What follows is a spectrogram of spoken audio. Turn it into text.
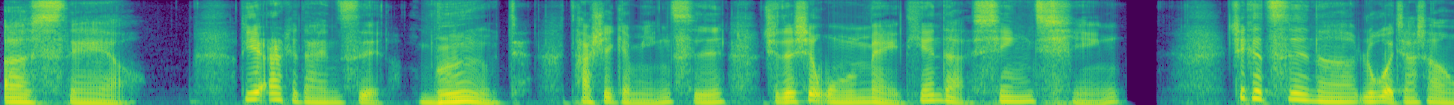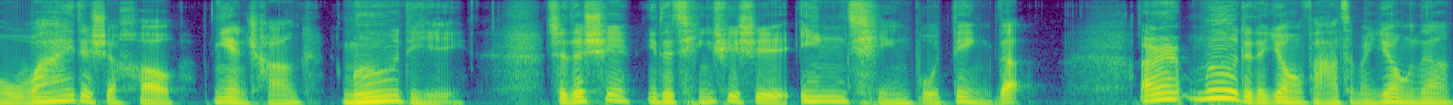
a sale。第二个单词 mood，它是一个名词，指的是我们每天的心情。这个字呢，如果加上 y 的时候，念成 moody，指的是你的情绪是阴晴不定的。而 mood 的用法怎么用呢？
